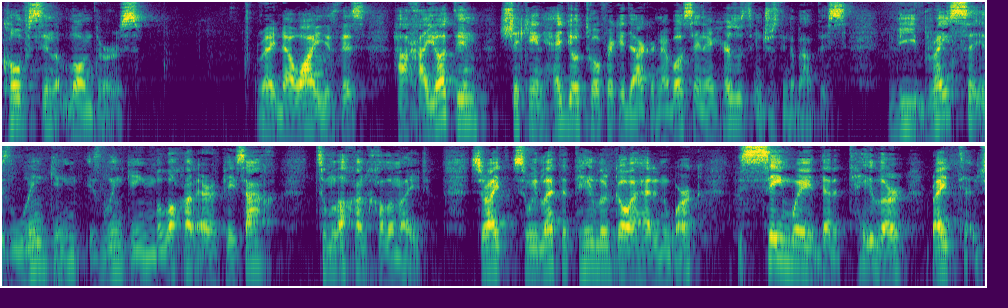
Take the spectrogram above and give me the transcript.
kovsin launderers. Right now, why is this? Hachayotim shekin hedyo kedarker. Now, both say, here's what's interesting about this. The brisa is linking is linking malachan erev Pesach to malachan chalamayid. So right, so we let the tailor go ahead and work the same way that a tailor, right, because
